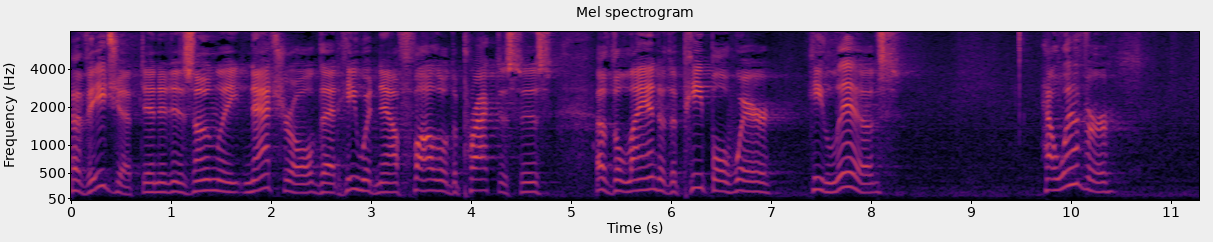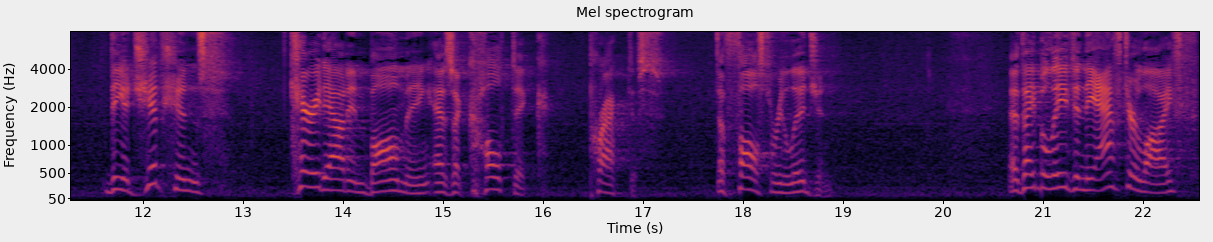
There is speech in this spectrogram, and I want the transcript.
of Egypt, and it is only natural that he would now follow the practices of the land of the people where he lives. However, the Egyptians carried out embalming as a cultic practice, a false religion. They believed in the afterlife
